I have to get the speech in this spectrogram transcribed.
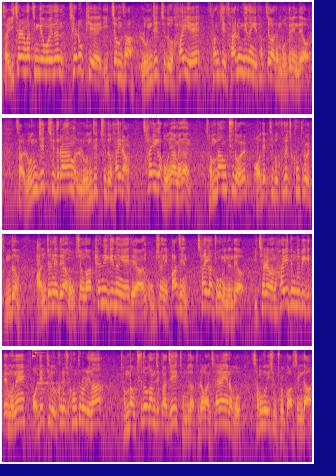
자, 이 차량 같은 경우에는 체로키의 2.4 론지튜드 하이에 상시 사륜 기능이 탑재가 된 모델인데요. 자, 론지튜드랑 론지튜드 하이랑 차이가 뭐냐면은 전방 추돌, 어댑티브 크루즈 컨트롤 등등 안전에 대한 옵션과 편의 기능에 대한 옵션이 빠진 차이가 조금 있는데요. 이 차량은 하이 등급이기 때문에 어댑티브 크루즈 컨트롤이나 전방 추돌 감지까지 전부 다 들어간 차량이라고 참고해 주시면 좋을 것 같습니다.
